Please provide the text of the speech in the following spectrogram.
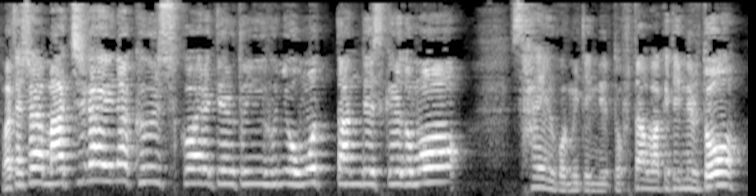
私は間違いなく救われているというふうに思ったんですけれども、最後見てみると、蓋を開けてみると、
